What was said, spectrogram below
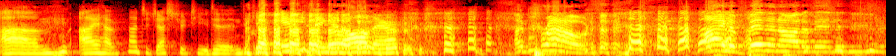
Um, I have not to gesture to you to indicate anything at all there. I'm proud. I have been an ottoman.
